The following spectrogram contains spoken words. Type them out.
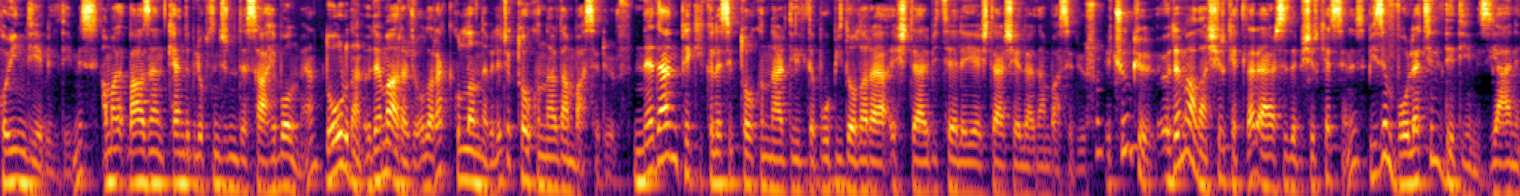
coin diyebildiğimiz ama bazen kendi blok zincirinde sahip olmayan doğrudan ödeme aracı olarak kullanılabilecek tokenlardan bahsediyoruz. Neden peki klasik tokenlar değil de bu 1 dolara eşdeğer 1 TL'ye eşdeğer şeylerden bahsediyorsun? E çünkü ödeme alan şirketler eğer siz de bir şirketseniz bizim volatil dediğimiz yani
